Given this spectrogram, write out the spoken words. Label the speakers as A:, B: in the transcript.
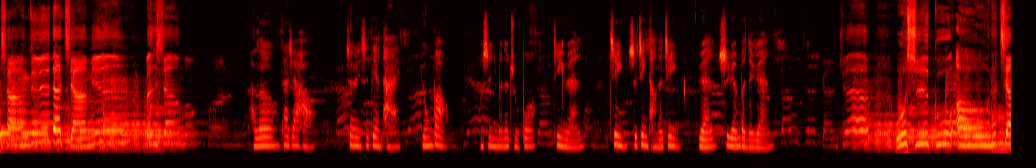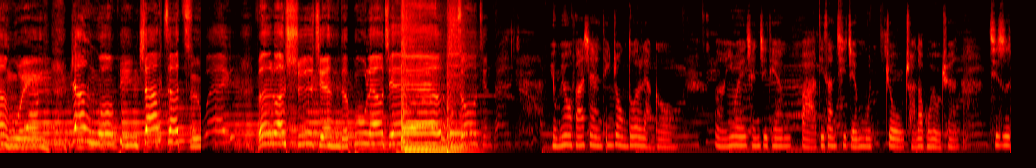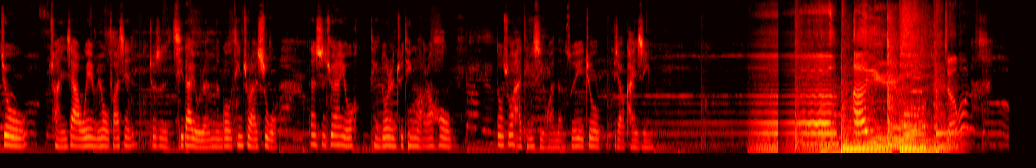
A: 长日的假面，奔向梦幻。
B: Hello，大家好，这里是电台拥抱，我是你们的主播静媛，静是静堂的静，媛是原本的媛。
A: 我是孤傲的蔷薇，让我品尝这滋味。纷乱世界的不了解。
B: 有没有发现听众多了两个哦？嗯，因为前几天把第三期节目就传到朋友圈，其实就传一下，我也没有发现，就是期待有人能够听出来是我。但是居然有挺多人去听了，然后都说还挺喜欢的，所以就比较开心。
